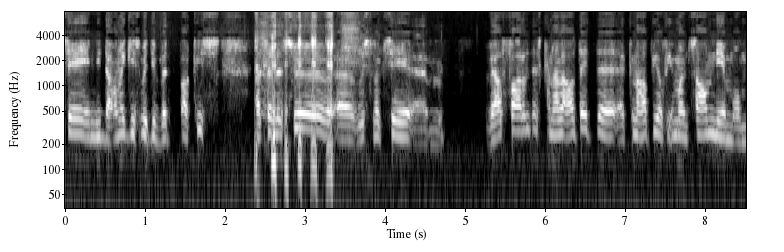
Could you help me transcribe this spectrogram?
sê en die dametjies met die wit pakkies as hulle so uh, hoe sou ek sê ehm um, welvarend is, kan hulle altyd eh, 'n uh, knapie of iemand saamneem om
